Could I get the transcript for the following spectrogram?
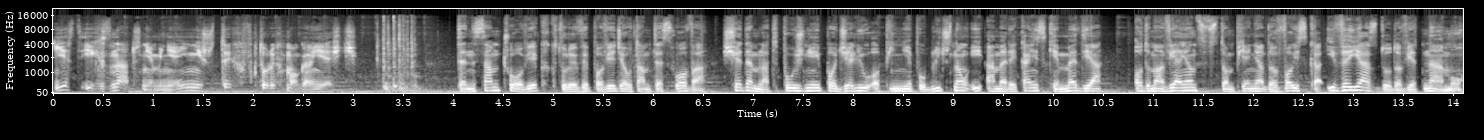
jest ich znacznie mniej niż tych, w których mogę jeść. Ten sam człowiek, który wypowiedział tamte słowa, siedem lat później podzielił opinię publiczną i amerykańskie media, odmawiając wstąpienia do wojska i wyjazdu do Wietnamu.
